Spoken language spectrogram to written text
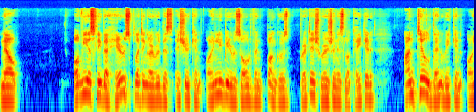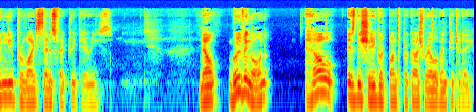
Now, obviously, the hair splitting over this issue can only be resolved when Bhangu's British version is located. Until then, we can only provide satisfactory theories. Now, moving on, how is the Shri Gur Prakash relevant to today?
